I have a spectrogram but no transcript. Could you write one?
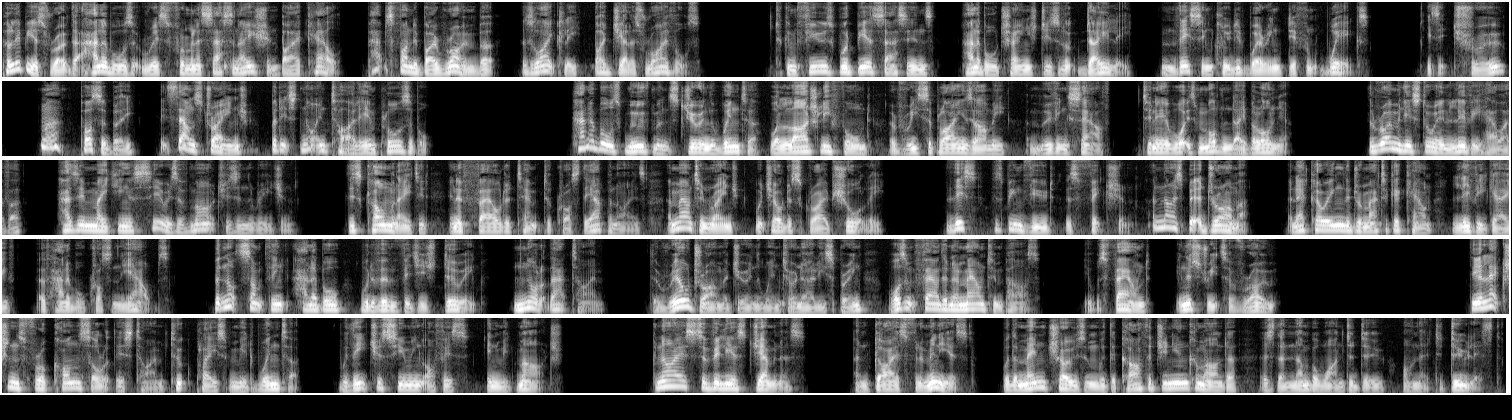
Polybius wrote that Hannibal was at risk from an assassination by a Celt, perhaps funded by Rome, but as likely by jealous rivals. To confuse would be assassins, Hannibal changed his look daily, and this included wearing different wigs. Is it true? Eh, possibly. It sounds strange, but it's not entirely implausible. Hannibal's movements during the winter were largely formed of resupplying his army and moving south to near what is modern day Bologna. The Roman historian Livy, however, has him making a series of marches in the region. This culminated in a failed attempt to cross the Apennines, a mountain range which I'll describe shortly. This has been viewed as fiction, a nice bit of drama, and echoing the dramatic account Livy gave of Hannibal crossing the Alps, but not something Hannibal would have envisaged doing, not at that time. The real drama during the winter and early spring wasn't found in a mountain pass, it was found in the streets of Rome. The elections for a consul at this time took place midwinter, with each assuming office in mid March. Gnaeus Servilius Geminus and Gaius Flaminius were the men chosen with the Carthaginian commander as the number one to do on their to do list.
